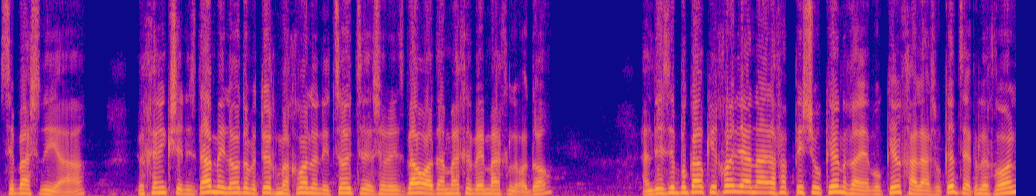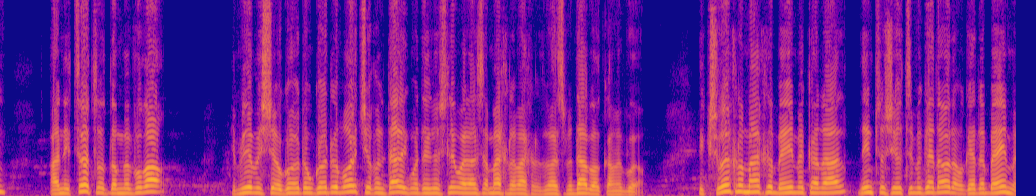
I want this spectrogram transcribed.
סיבה שנייה, וכן כשנסדם מלאודו בתוך מאחור לניצוץ של נסברו אדם מייכל בין מייכל לאודו, על ידי זה בו גם ככל יענה, אף על פי שהוא כן רעב, הוא כן חלש, הוא כן צריך לאכול, הניצוץ עוד לא מבורר. אם לי משהו גודל גודל מועד שיכול דלק מדי לשלים על הסמך למחל, זה לא הסמדה בו כמבואר. יקשוח למחל בהמה כנ"ל, נמצא שיוצא מגדר אדם, מגדר בהמה.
